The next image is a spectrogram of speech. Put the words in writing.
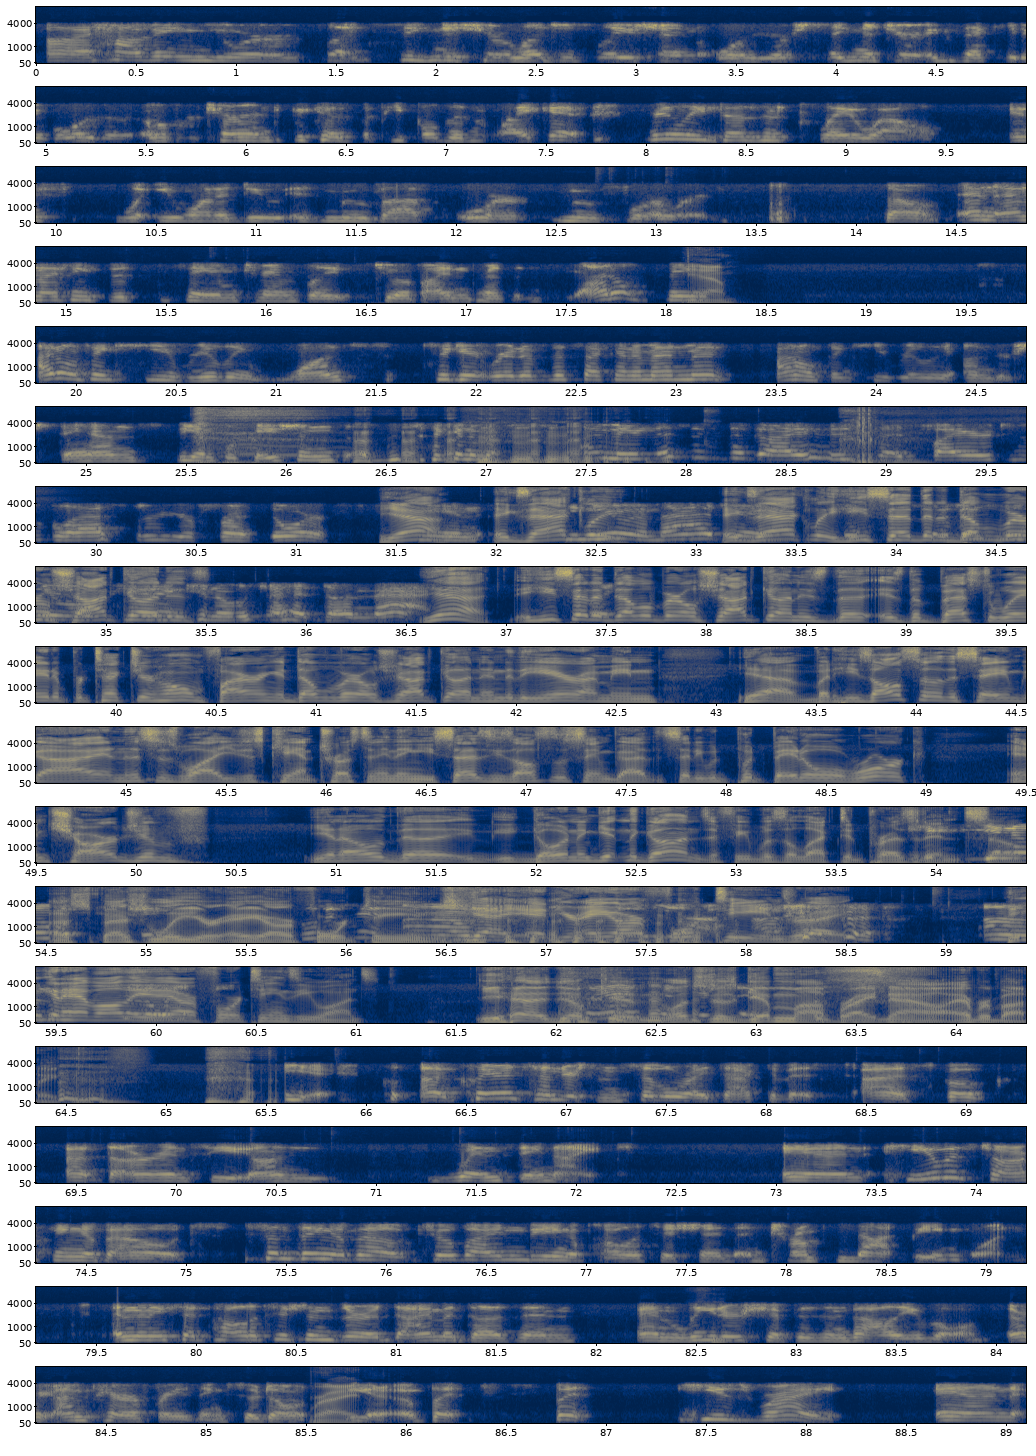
uh, having your like signature legislation or your signature executive order overturned because the people didn't like it really doesn't play well if what you want to do is move up or move forward. So, and and I think that the same translates to a Biden presidency. I don't think Yeah. I don't think he really wants to get rid of the Second Amendment. I don't think he really understands the implications of the Second Amendment. I mean, this is the guy who said fire two blasts through your front door. Yeah, I mean, exactly. Can you imagine? Exactly. He said that a double-barrel shotgun kid in is- Kenosha had done that. Yeah, he said a double barrel shotgun is the is the best way to protect your home. Firing a double barrel shotgun into the air. I mean, yeah, but he's also the same guy, and this is why you just can't trust anything he says. He's also the same guy that said he would put Beto O'Rourke in charge of, you know, the going and getting the guns if he was elected president. So Especially your AR-14s. yeah, and your AR-14s, right? he can have all the AR-14s he wants. Yeah, no kidding. Let's just give them up right now, everybody. Yeah. Uh, Clarence Henderson, civil rights activist, uh, spoke at the RNC on Wednesday night. And he was talking about something about Joe Biden being a politician and Trump not being one. And then he said politicians are a dime a dozen and leadership is invaluable. Or I'm paraphrasing, so don't Right. you know, but but he's right. And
